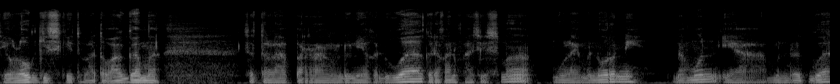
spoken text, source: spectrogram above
teologis gitu atau agama. Setelah Perang Dunia Kedua, gerakan fasisme mulai menurun nih. Namun ya menurut gue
